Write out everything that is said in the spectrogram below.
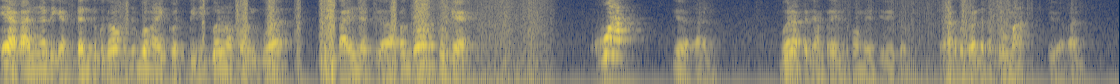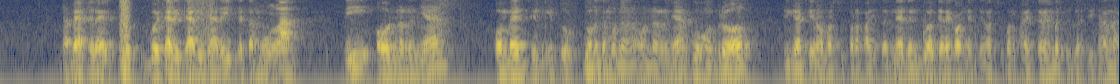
Iya kan, ngerti kan? Dan kebetulan waktu itu gue gak ikut, bini gue nelfon gue, ceritain dan segala apa, gue langsung kayak, what? Gitu kan. Gue dapet nyamperin ke pom bensin itu, karena kebetulan deket rumah, gitu kan. Tapi akhirnya gue cari-cari-cari, ketemulah si ownernya pom bensin itu. Gue ketemu dengan ownernya, gue ngobrol, dikasih nomor supervisornya, dan gue akhirnya kontak dengan supervisor yang bertugas di sana.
